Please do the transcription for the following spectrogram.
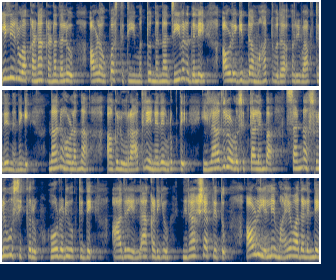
ಇಲ್ಲಿರುವ ಕಣ ಕಣದಲ್ಲೂ ಅವಳ ಉಪಸ್ಥಿತಿ ಮತ್ತು ನನ್ನ ಜೀವನದಲ್ಲಿ ಅವಳಿಗಿದ್ದ ಮಹತ್ವದ ಅರಿವಾಗ್ತಿದೆ ನನಗೆ. ನಾನು ಅವಳನ್ನು ಹಗಲು ರಾತ್ರಿ ಎನ್ನದೇ ಹುಡುಕ್ತೆ. ಎಲ್ಲಾದರೂ ಅವಳು ಸಿಗ್ತಾಳೆಂಬ ಸಣ್ಣ ಸುಳಿವು ಸಿಕ್ಕರು ಓಡೋಡಿ ಹೋಗ್ತಿದ್ದೆ. ಆದರೆ ಎಲ್ಲ ಕಡೆಯೂ ನಿರಾಶೆ ಆಗ್ತಿತ್ತು. ಅವಳು ಎಲ್ಲಿ ಮಾಯವಾದಳೆಂದೇ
